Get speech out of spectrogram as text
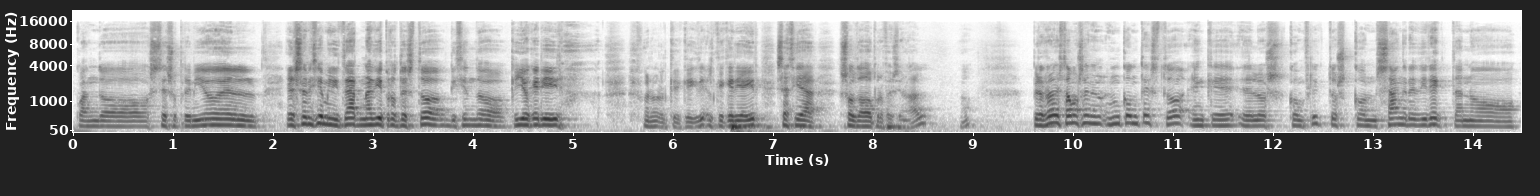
cuando se suprimió el, el, servicio militar, nadie protestó diciendo que yo quería ir, bueno, el que, quería ir se hacía soldado profesional, ¿no? Pero claro, estamos en un contexto en que eh, los conflictos con sangre directa no,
